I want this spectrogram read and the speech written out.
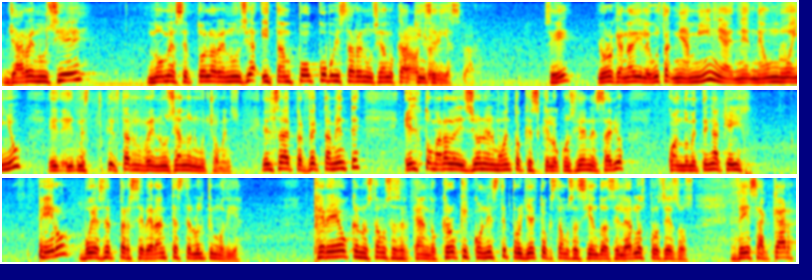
ya renuncié, no me aceptó la renuncia y tampoco voy a estar renunciando cada Cada 15 ocho días. Claro. ¿Sí? Yo creo que a nadie le gusta, ni a mí, ni a, ni- ni a un dueño, eh, eh, estar renunciando, ni mucho menos. Él sabe perfectamente, él tomará la decisión en el momento que, es- que lo considere necesario, cuando me tenga que ir. Pero voy a ser perseverante hasta el último día. Creo que nos estamos acercando. Creo que con este proyecto que estamos haciendo, acelerar los procesos, de sacar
